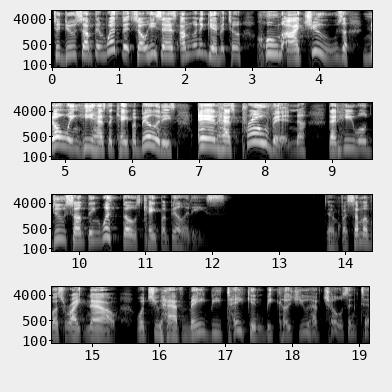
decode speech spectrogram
to do something with it. So he says, I'm going to give it to whom I choose, knowing he has the capabilities and has proven that he will do something with those capabilities. And for some of us right now, what you have may be taken because you have chosen to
